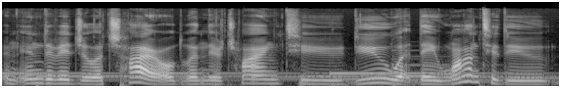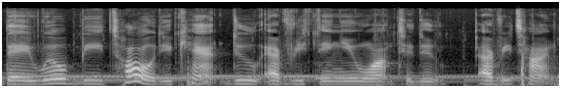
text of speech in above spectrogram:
an individual a child when they're trying to do what they want to do they will be told you can't do everything you want to do every time.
